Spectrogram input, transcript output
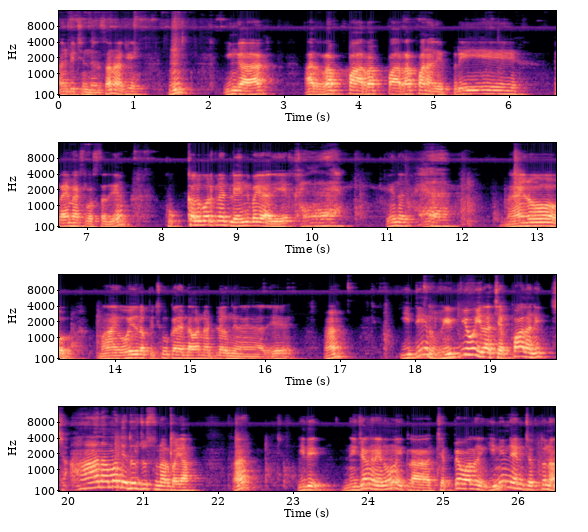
అనిపించింది తెలుసా నాకు? ఇంకా ఆ రప్ప రప్ప రప్ప అనేది ప్రీ క్లైమాక్స్లో వస్తుంది. కుక్కలు కొరికినట్లు ఏంది పోయి అది? ఏంది నాయనో మా ఓయిలో పిచ్చి కుక్కలు ఎండవన్నట్లే ఉంది నాయన అది. ఇది రివ్యూ ఇలా చెప్పాలని చాలా మంది ఎదురు చూస్తున్నారు భయ్యా. ఇది నిజంగా నేను ఇట్లా చెప్పే వాళ్ళని ఇని నేను చెప్తున్నా.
